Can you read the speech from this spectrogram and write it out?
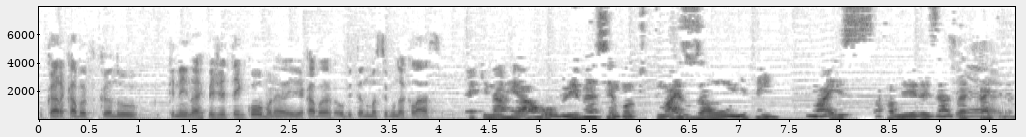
O cara acaba ficando, que nem no RPG tem como, né? Ele acaba obtendo uma segunda classe. É que na real o Oblivion é assim, quanto tu mais usar um item, mais a familiarizado Sim, vai ficar, é. entendeu?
